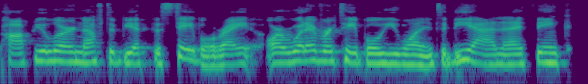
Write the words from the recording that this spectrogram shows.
popular enough to be at this table, right? Or whatever table you wanted to be at. And I think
